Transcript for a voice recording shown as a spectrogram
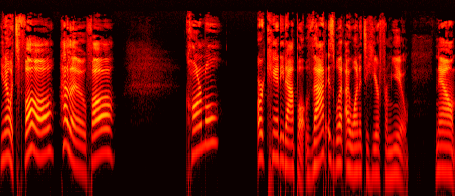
You know, it's fall. Hello, fall. Caramel or candied apple? That is what I wanted to hear from you. Now,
